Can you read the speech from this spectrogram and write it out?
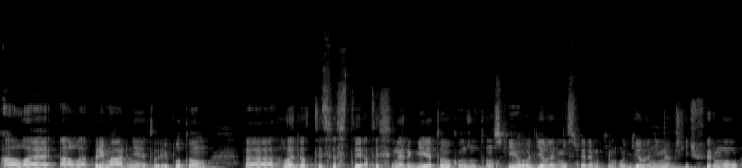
Ale, ale primárně je to i potom Eh, hledat ty cesty a ty synergie toho konzultantského oddělení směrem k tím oddělením napříč firmou,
